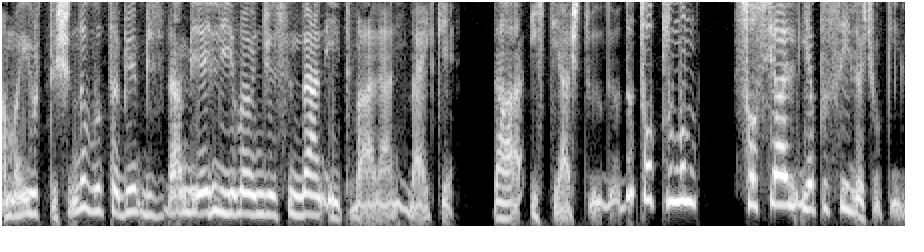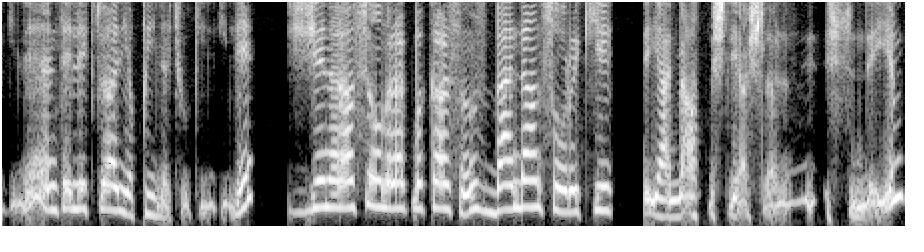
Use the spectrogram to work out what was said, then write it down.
Ama yurt dışında bu tabii bizden bir 50 yıl öncesinden itibaren belki daha ihtiyaç duyuluyordu. Toplumun sosyal yapısıyla çok ilgili, entelektüel yapıyla çok ilgili. Jenerasyon olarak bakarsanız benden sonraki yani ben 60'lı yaşların üstündeyim.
